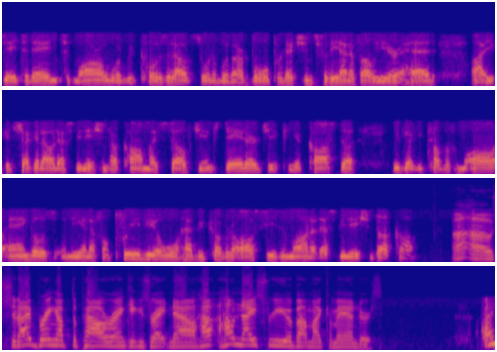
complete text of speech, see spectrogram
day today and tomorrow, where we close it out sort of with our bold predictions for the NFL year ahead. Uh, you can check it out SBNation.com. Myself, James Dator, JP Acosta. We've got you covered from all angles in the NFL preview. We'll have you covered all season long at SBNation.com. Uh oh. Should I bring up the power rankings right now? How how nice were you about my Commanders? I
